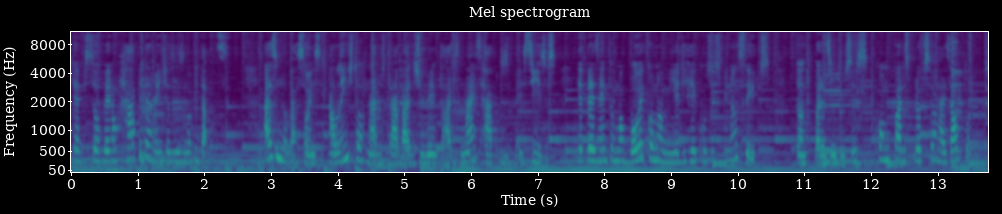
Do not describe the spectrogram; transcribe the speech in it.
que absorveram rapidamente essas novidades. As inovações, além de tornar os trabalhos de inventários mais rápidos e precisos, representam uma boa economia de recursos financeiros, tanto para as indústrias como para os profissionais autônomos.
